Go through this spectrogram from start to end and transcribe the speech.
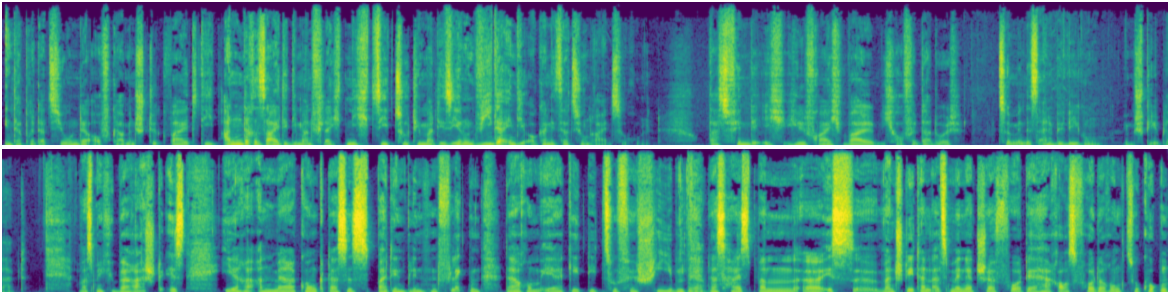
Interpretation der Aufgabe, ein Stück weit die andere Seite, die man vielleicht nicht sieht, zu thematisieren und wieder in die Organisation reinzuholen. Das finde ich hilfreich, weil ich hoffe dadurch zumindest eine Bewegung im Spiel bleibt. Was mich überrascht, ist Ihre Anmerkung, dass es bei den blinden Flecken darum eher geht, die zu verschieben. Ja. Das heißt, man äh, ist, man steht dann als Manager vor der Herausforderung zu gucken,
